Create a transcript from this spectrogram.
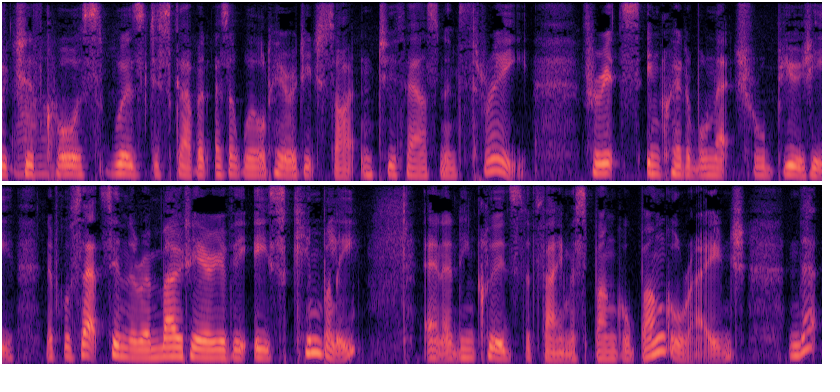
which of ah. course was discovered as a World Heritage Site in 2003 for its incredible natural beauty. And of course, that's in the remote area of the East Kimberley, and it includes the famous Bungle Bungle range. And that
